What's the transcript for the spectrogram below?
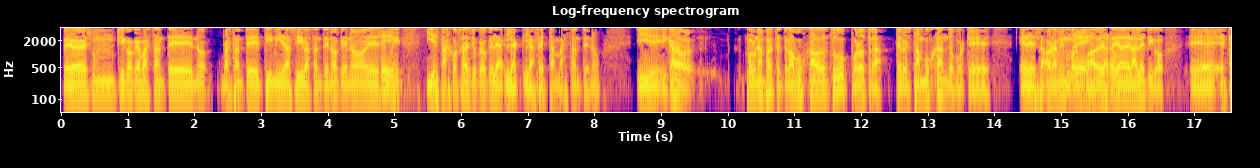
pero es un chico que es bastante, no, bastante tímido así, bastante, ¿no? Que no es Sí. muy, y estas cosas yo creo que le, le- le afectan bastante, ¿no? Y, y claro, por una parte te lo has buscado tú, por otra te lo están buscando porque eres ahora mismo Hombre, el jugador claro. estrella del Atlético, eh, está,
